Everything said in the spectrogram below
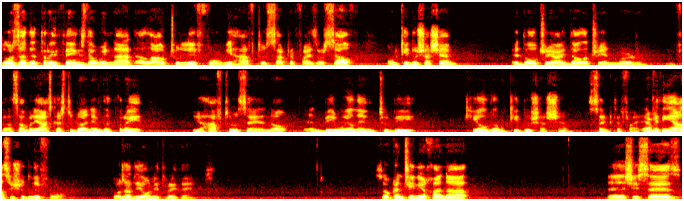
Those are the three things that we're not allowed to live for. We have to sacrifice ourselves on Kiddush Hashem adultery, idolatry, and murder. If somebody asks us to do any of the three, you have to say no and be willing to be killed on Kiddush Hashem, sanctified. Everything else you should live for. Those are the only three things. So continue Hannah. And she says,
